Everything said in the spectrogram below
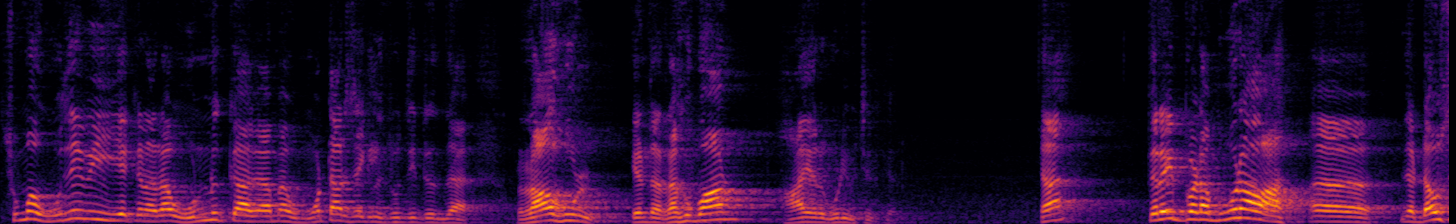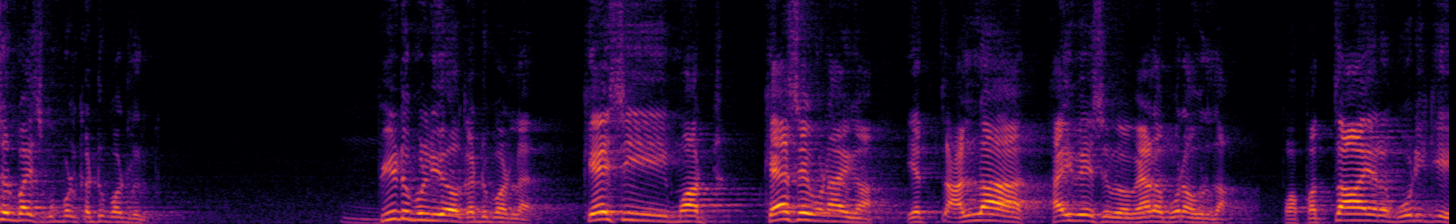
சும்மா உதவி இயக்குனராக ஒன்றுக்காகாமல் மோட்டார் சைக்கிள் சுற்றிட்டு இருந்த ராகுல் என்ற ரகுமான் ஆயிரம் கோடி வச்சுருக்கார். ஆ? திரைப்படம் பூரா இந்த டவுசர் பாய்ஸ் கும்பல் கட்டுப்பாட்டில் இருக்கு. பிடபிள்யூ கட்டுப்பாட்டில். கேசி மார்ட் கேசவ விநாயகம் எத் எல்லா ஹைவேஸ் வேலை பூரா அவர் தான் இப்போ பத்தாயிரம் கோடிக்கு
